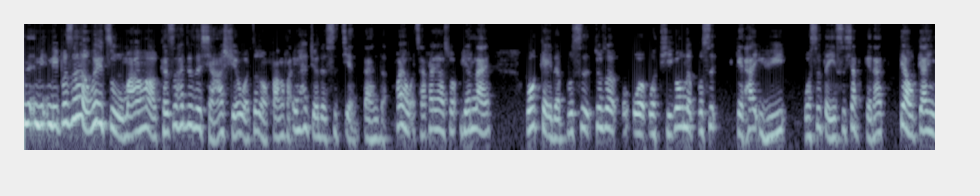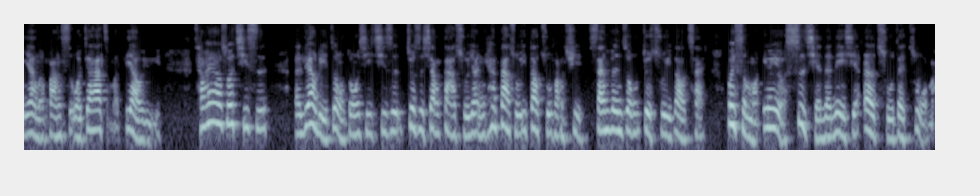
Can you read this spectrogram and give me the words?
你你你不是很会煮吗？哈，可是他就是想要学我这种方法，因为他觉得是简单的。后来我才发现说，原来我给的不是，就是我我提供的不是给他鱼，我是等于是像给他钓竿一样的方式，我教他怎么钓鱼。才发现说，其实。呃，料理这种东西其实就是像大厨一样，你看大厨一到厨房去，三分钟就出一道菜，为什么？因为有事前的那些二厨在做嘛。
